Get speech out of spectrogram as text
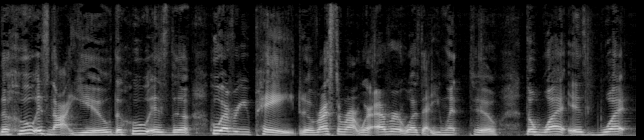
The who is not you. The who is the whoever you paid, the restaurant, wherever it was that you went to. The what is what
